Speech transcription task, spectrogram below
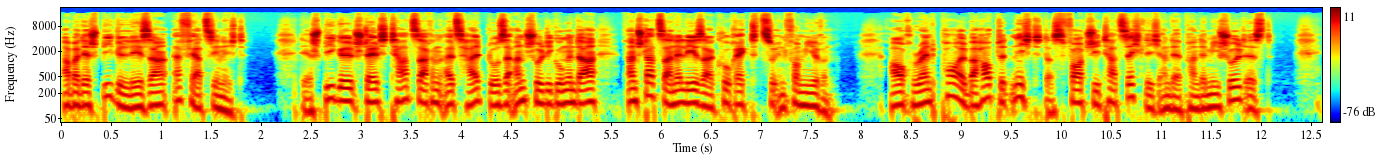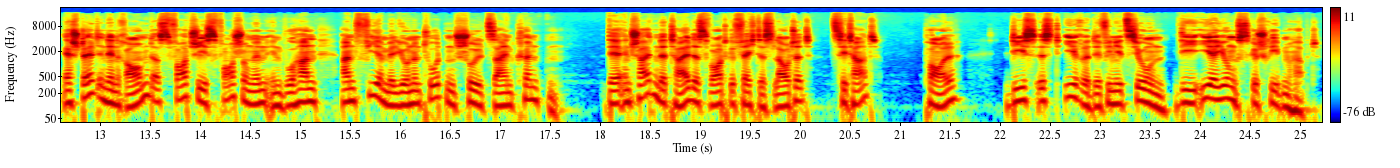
aber der Spiegelleser erfährt sie nicht. Der Spiegel stellt Tatsachen als haltlose Anschuldigungen dar, anstatt seine Leser korrekt zu informieren. Auch Rand Paul behauptet nicht, dass Fauci tatsächlich an der Pandemie schuld ist. Er stellt in den Raum, dass Faucis Forschungen in Wuhan an vier Millionen Toten schuld sein könnten. Der entscheidende Teil des Wortgefechtes lautet: Zitat: Paul, dies ist Ihre Definition, die ihr Jungs geschrieben habt.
